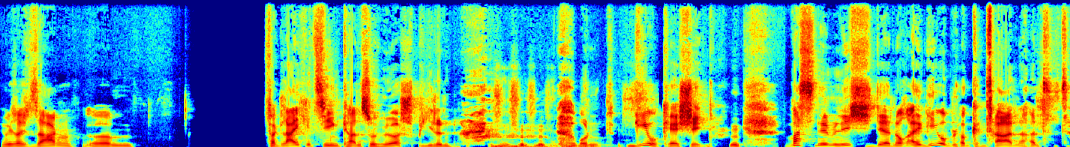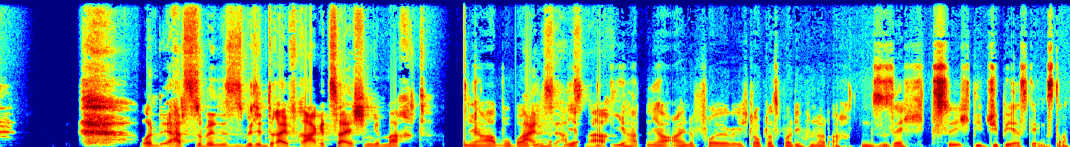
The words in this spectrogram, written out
wie soll ich sagen, ähm, Vergleiche ziehen kann zu Hörspielen und Geocaching. Was nämlich der noch ein Geoblock getan hat. Und er hat es zumindest mit den drei Fragezeichen gemacht. Ja, wobei die nach. die hatten ja eine Folge, ich glaube, das war die 168, die GPS-Gangster.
